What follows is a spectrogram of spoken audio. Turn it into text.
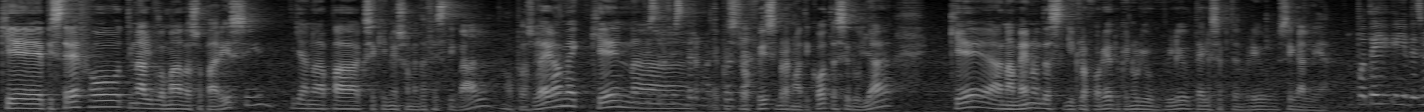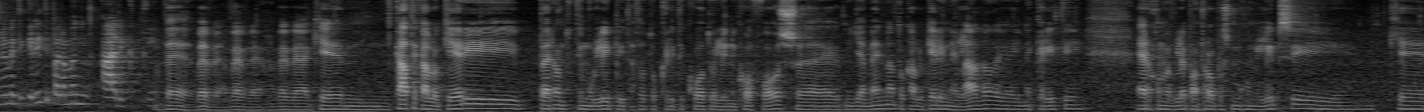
και επιστρέφω την άλλη εβδομάδα στο Παρίσι για να πάω ξεκινήσω με τα φεστιβάλ, όπως λέγαμε, και να επιστροφή στην πραγματικότητα, επιστροφή στην πραγματικότητα στη δουλειά και αναμένοντας την κυκλοφορία του καινούριου βιβλίου τέλη Σεπτεμβρίου στη Γαλλία. Οπότε οι δεσμοί με την Κρήτη παραμένουν άρρηκτοι. Βέβαια, βέβαια, βέβαια. Και κάθε καλοκαίρι, πέραν του ότι μου λείπει αυτό το κριτικό, το ελληνικό φως, ε, για μένα το καλοκαίρι είναι Ελλάδα, είναι Κρήτη. Έρχομαι, βλέπω ανθρώπους που μου έχουν λείψει και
